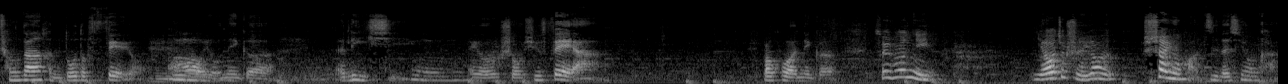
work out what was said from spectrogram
承担很多的费用，然后有那个呃利息，嗯，还有手续费啊，包括那个，所以说你你要就是要善用好自己的信用卡，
